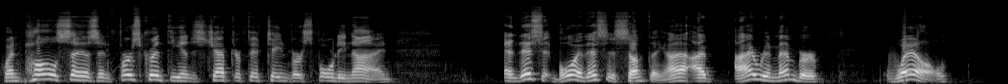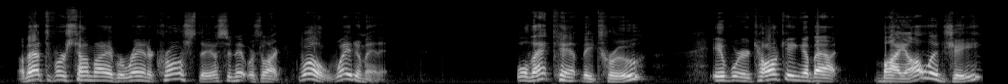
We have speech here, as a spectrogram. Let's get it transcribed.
when Paul says in 1 Corinthians chapter 15 verse 49 and this boy this is something. I, I, I remember well about the first time I ever ran across this and it was like whoa wait a minute. Well that can't be true. If we're talking about biology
